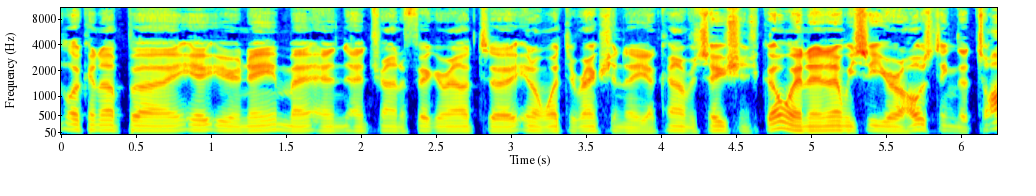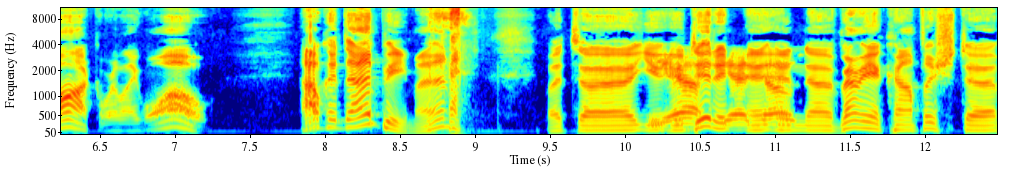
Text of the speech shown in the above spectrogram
looking up uh, your name and, and trying to figure out, uh, you know, what direction the uh, conversation's going. And then we see you're hosting the talk. We're like, whoa, how could that be, man? But uh, you, Yeah, you did it, yeah, and, no. and uh, very accomplished. Uh,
